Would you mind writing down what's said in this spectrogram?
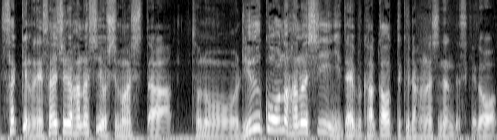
さっきのね、最初の話をしました、その、流行の話にだいぶ関わってくる話なんですけど、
